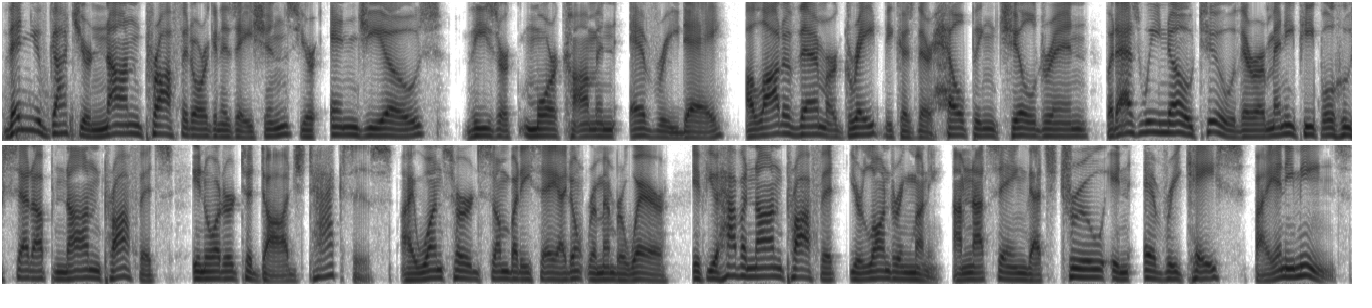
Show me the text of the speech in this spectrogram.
Then you've got your nonprofit organizations, your NGOs. These are more common every day. A lot of them are great because they're helping children. But as we know, too, there are many people who set up nonprofits in order to dodge taxes. I once heard somebody say, I don't remember where, if you have a nonprofit, you're laundering money. I'm not saying that's true in every case by any means,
